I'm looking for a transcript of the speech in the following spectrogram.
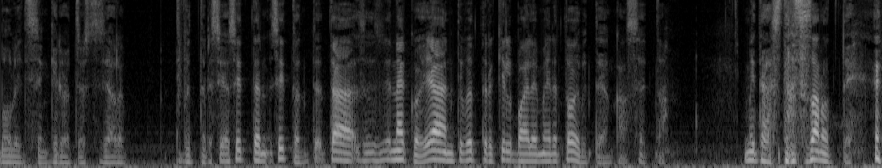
poliittisen kirjoitusta siellä Twitterissä. Ja sitten, sitten tämä näköjään Twitter kilpailee meidän toimittajan kanssa, että mitä tässä sanotte?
